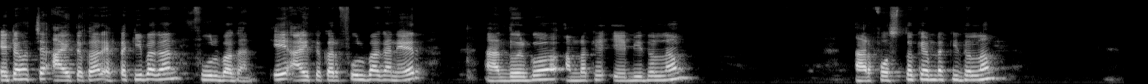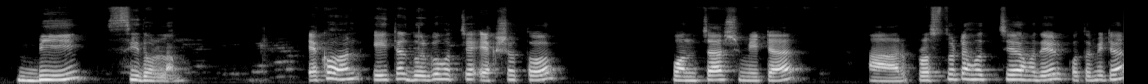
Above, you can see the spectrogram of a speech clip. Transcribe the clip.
এটা হচ্ছে আয়তকার একটা কি বাগান? ফুল বাগান। এই আয়তকার ফুল বাগানের দৈর্ঘ্য আমরা কে এ বি ধরলাম। আর প্রস্থকে আমরা কি ধরলাম? বি সি ধরলাম। এখন এইটার দৈর্ঘ্য হচ্ছে একশত পঞ্চাশ মিটার। আর প্রস্থটা হচ্ছে আমাদের কত মিটার?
